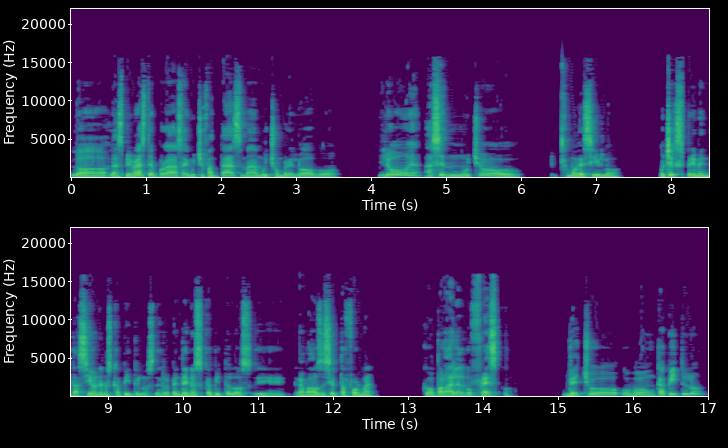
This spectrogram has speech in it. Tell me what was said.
las primeras temporadas hay mucho fantasma, mucho hombre lobo, y luego hacen mucho, ¿cómo decirlo? Mucha experimentación en los capítulos. De repente hay unos capítulos eh, grabados de cierta forma, como para darle algo fresco. De hecho, hubo un capítulo,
